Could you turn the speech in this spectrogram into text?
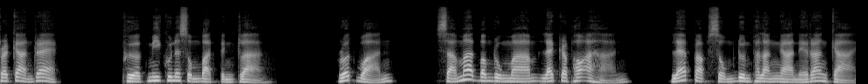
ประการแรก เผือกมีคุณสมบัติเป็นกลางรสหวาน สามารถบำรุงม้ามและกระเพาะอาหาร และปรับสมดุลพลังงานในร่างกาย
